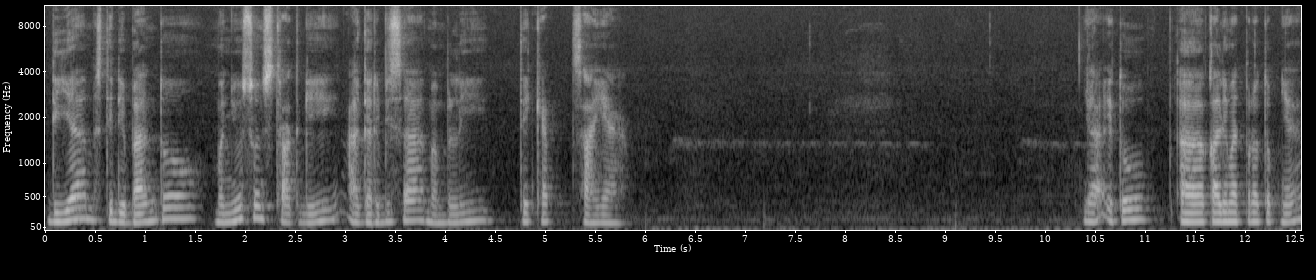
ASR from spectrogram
Dia mesti dibantu menyusun strategi agar bisa membeli tiket saya. Ya, itu uh, kalimat penutupnya.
